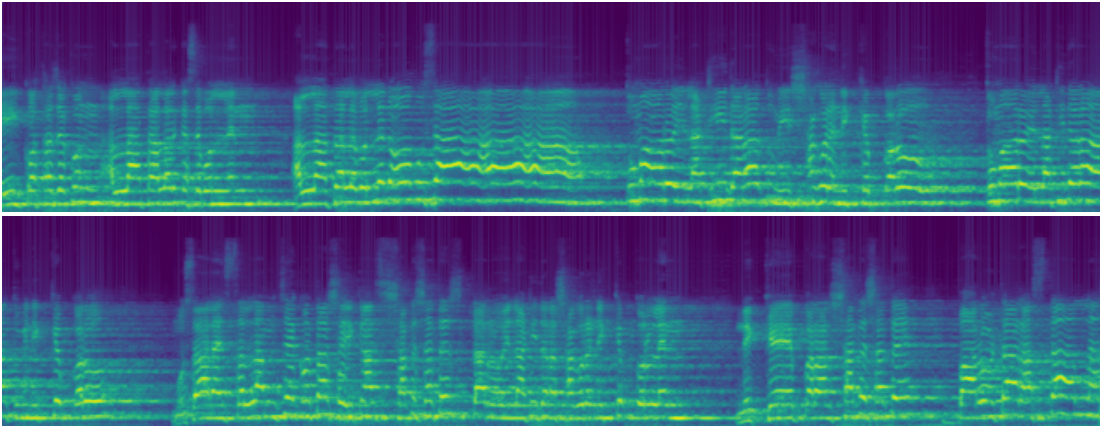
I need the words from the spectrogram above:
এই কথা যখন আল্লাহ তালার কাছে বললেন, আল্লাহ তাআলা বললেন, ও মুসা, তোমার ওই লাঠি দ্বারা তুমি সাগরে নিক্ষেপ করো। তোমার ওই লাঠি দ্বারা তুমি নিক্ষেপ করো। মুসা আলাইসাল্লাম যে কথা সেই কাজ সাথে সাথে তার ওই লাঠি দ্বারা সাগরে নিক্ষেপ করলেন। নিক্ষেপ করার সাথে সাথে বারোটা রাস্তা আল্লাহ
